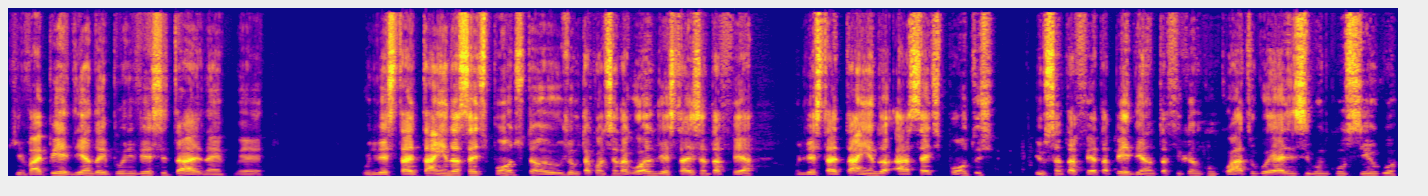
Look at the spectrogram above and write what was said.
que vai perdendo aí para o Universitário, né? É, o Universitário está indo a sete pontos, então, o jogo está acontecendo agora, o Universitário e Santa Fé. O Universitário está indo a sete pontos e o Santa Fé está perdendo, está ficando com quatro, o Goiás em segundo com cinco.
